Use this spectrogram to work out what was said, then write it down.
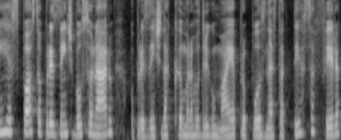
Em resposta ao presidente Bolsonaro, o presidente da Câmara, Rodrigo Maia, propôs nesta terça-feira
